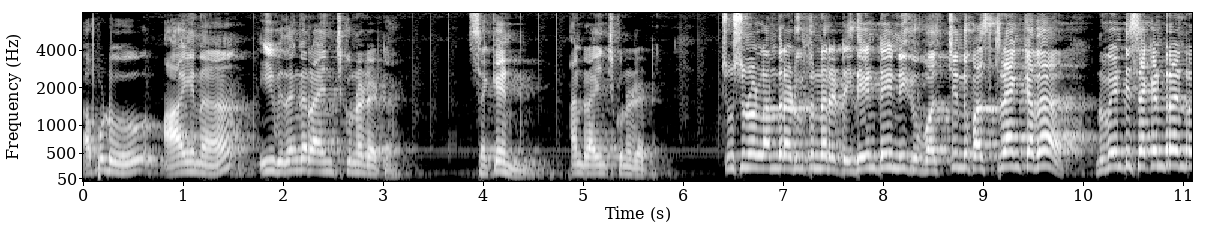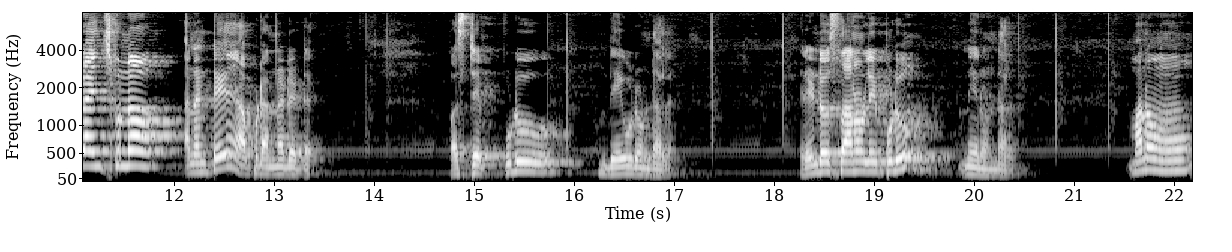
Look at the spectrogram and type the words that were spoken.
అప్పుడు ఆయన ఈ విధంగా రాయించుకున్నాడట. సెకండ్ అని రాయించుకున్నాడట. చూసిన వాళ్ళందరూ అడుగుతున్నారట ఇదేంటి? నీకు వచ్చింది ఫస్ట్ ర్యాంక్ కదా. నువ్వేంటి సెకండ్ ర్యాంక్ రాయించుకున్నావు? అని అంటే అప్పుడు అన్నాడట. ఫస్ట్ ఎప్పుడు దేవుడు ఉండాలి. రెండో స్థానంలో ఎప్పుడు నేను ఉండాలి. మనం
